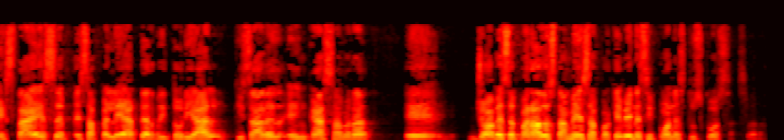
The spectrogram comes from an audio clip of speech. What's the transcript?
está ese, esa pelea territorial, quizá en casa, ¿verdad? Eh, yo había separado esta mesa, ¿por qué vienes y pones tus cosas? ¿verdad?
